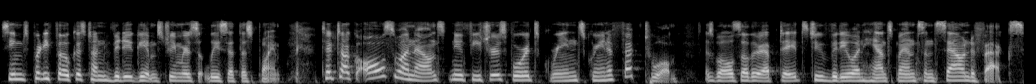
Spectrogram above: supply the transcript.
Seems pretty focused on video game streamers, at least at this point. TikTok also announced new features for its green screen effect tool, as well as other updates to video enhancements and sound effects.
